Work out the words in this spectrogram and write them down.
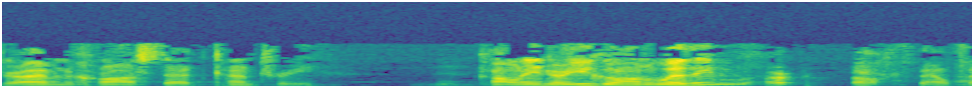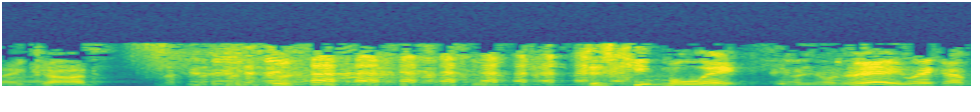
driving across that country. Colleen, are you going with him? Or, oh, well, thank God. Just keep him awake. hey, wake up.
